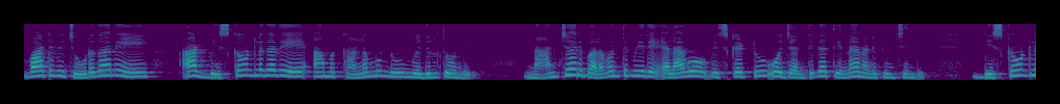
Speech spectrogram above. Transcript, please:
వాటిని చూడగానే ఆ డిస్కౌంట్ల గదే ఆమె కళ్ళ ముందు మెదులుతోంది. నాంచారి బలవంతం మీద ఎలాగో బిస్కెట్టు ఓ జంతిగా తిన్నాననిపించింది. డిస్కౌంట్ల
